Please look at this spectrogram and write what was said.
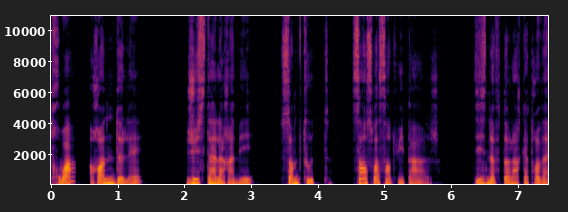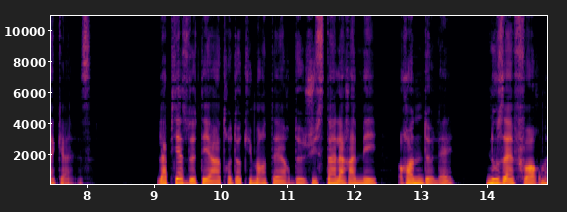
3. Ronde de lait, Justin Laramé, somme toute, 168 pages, 19,95 La pièce de théâtre documentaire de Justin Laramé, Ronde de lait, nous informe,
